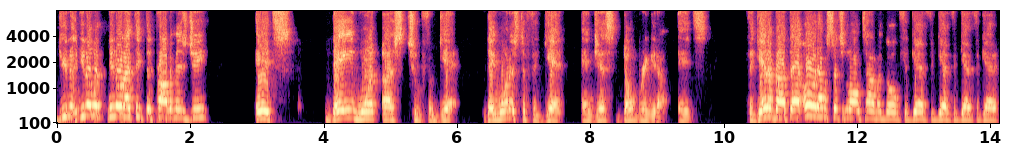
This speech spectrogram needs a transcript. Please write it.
You know, you know what? You know what I think the problem is, G? It's they want us to forget. They want us to forget and just don't bring it up. It's forget about that. Oh, that was such a long time ago. Forget, forget, forget, forget it.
